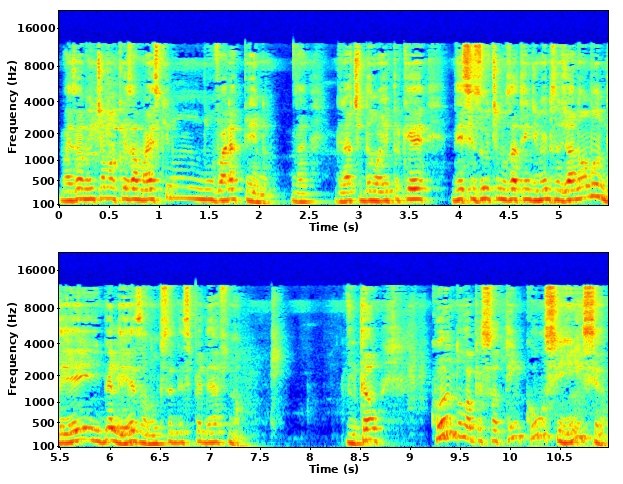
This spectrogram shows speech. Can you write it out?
mas realmente é uma coisa a mais que não, não vale a pena. Né? Gratidão aí, porque nesses últimos atendimentos eu já não mandei e beleza, não precisa desse PDF não. Então, quando a pessoa tem consciência,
